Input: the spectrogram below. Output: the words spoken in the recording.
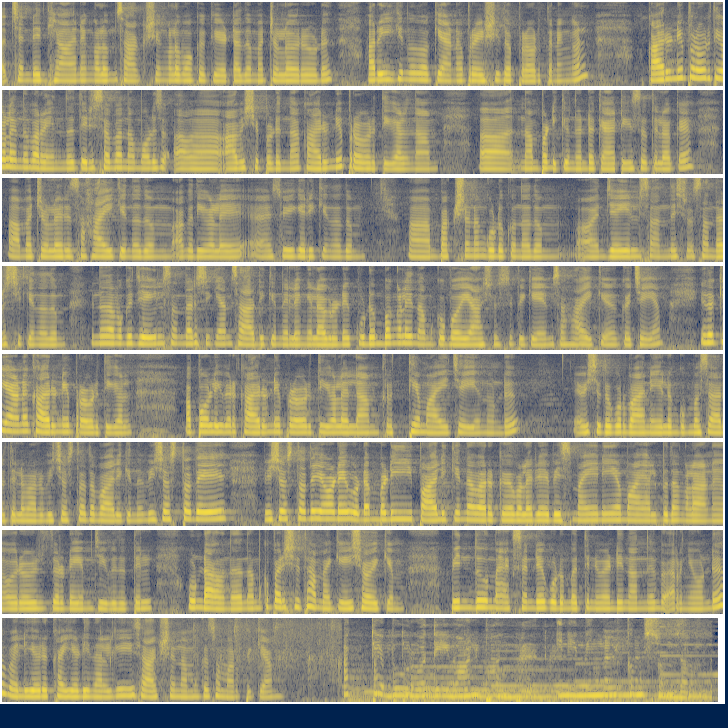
അച്ഛന്റെ ധ്യാനങ്ങളും സാക്ഷ്യങ്ങളും ഒക്കെ കേട്ടത് മറ്റുള്ളവരോട് അറിയിക്കുന്നതൊക്കെയാണ് പ്രേക്ഷിത പ്രവർത്തനങ്ങൾ. കാരുണ്യ പ്രവൃത്തികൾ എന്ന് പറയുന്നത് തിരുസഭ നമ്മോട് ആവശ്യപ്പെടുന്ന കാരുണ്യ പ്രവൃത്തികൾ നാം നാം പഠിക്കുന്നുണ്ട് കാറ്റഗിസത്തിലൊക്കെ മറ്റുള്ളവരെ സഹായിക്കുന്നതും അഗതികളെ സ്വീകരിക്കുന്നതും ഭക്ഷണം കൊടുക്കുന്നതും ജയിൽ സന്ദർശ സന്ദർശിക്കുന്നതും. ഇന്ന് നമുക്ക് ജയിൽ സന്ദർശിക്കാൻ സാധിക്കുന്നില്ലെങ്കിൽ അവരുടെ കുടുംബങ്ങളെ നമുക്ക് പോയി ആശ്വസിപ്പിക്കുകയും സഹായിക്കുകയും ഒക്കെ ചെയ്യാം. ഇതൊക്കെയാണ് കാരുണ്യ പ്രവൃത്തികൾ അപ്പോൾ ഇവർ കാരുണ്യ പ്രവൃത്തികളെല്ലാം കൃത്യമായി ചെയ്യുന്നുണ്ട്. വിശുദ്ധ കുർബാനയിലും കുംഭസാരത്തിലും അവർ വിശ്വസ്തത പാലിക്കുന്നു. വിശ്വസ്തതയെ വിശ്വസ്തതയോടെ ഉടമ്പടി പാലിക്കുന്നവർക്ക് വളരെ വിസ്മയനീയമായ അത്ഭുതങ്ങളാണ് ഓരോരുത്തരുടെയും ജീവിതത്തിൽ ഉണ്ടാകുന്നത് നമുക്ക് പരിശുദ്ധ അമ്മയ്ക്ക് ഈശോയ്ക്കും ബിന്ദു മാക്സിന്റെ കുടുംബത്തിന് വേണ്ടി നന്ദി പറഞ്ഞുകൊണ്ട് വലിയൊരു കയ്യടി നൽകി ഈ സാക്ഷ്യം നമുക്ക് സമർപ്പിക്കാം. അത്യപൂർവ ദൈവാനുഭവങ്ങൾ ഇനി നിങ്ങൾക്കും സ്വന്തം.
